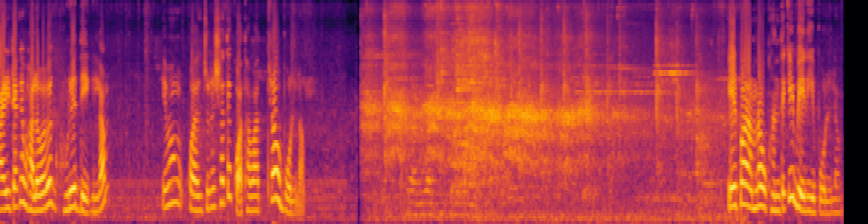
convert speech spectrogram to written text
বাড়িটাকে ভালোভাবে ঘুরে দেখলাম এবং কয়েকজনের সাথে কথাবার্তাও বললাম। এরপর আমরা ওখান থেকে বেরিয়ে পড়লাম।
